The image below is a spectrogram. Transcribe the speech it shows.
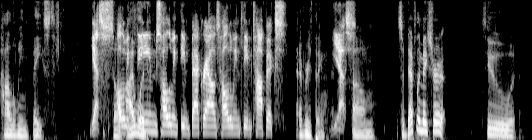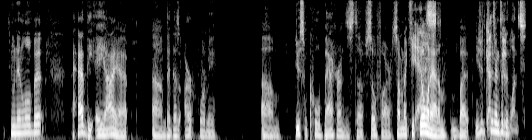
Halloween based. Yes, So Halloween I would- themes, Halloween themed backgrounds, Halloween themed topics. Everything. Yes. Um, so definitely make sure to tune in a little bit. I had the AI app um, that does art for me. Um, do some cool backgrounds and stuff so far. So I'm gonna keep going at them. But you should Got tune into the ones.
